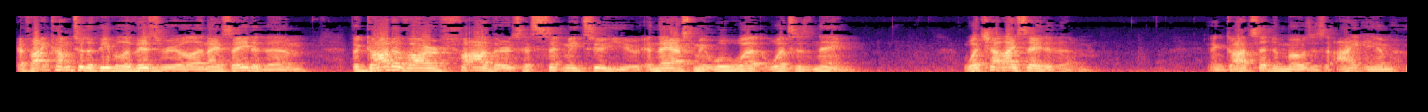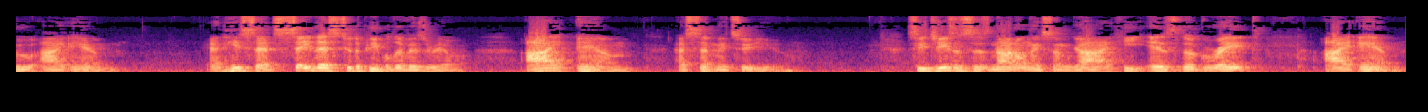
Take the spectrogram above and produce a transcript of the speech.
If I come to the people of Israel and I say to them, The God of our fathers has sent me to you, and they ask me, Well, what, what's his name? What shall I say to them? And God said to Moses, I am who I am. And he said, say this to the people of Israel. I am has sent me to you. See, Jesus is not only some guy, he is the great I am.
